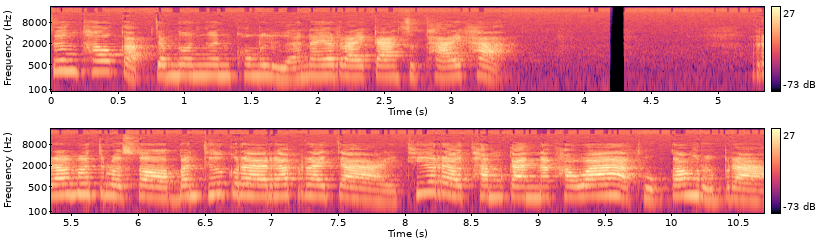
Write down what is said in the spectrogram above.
ซึ่งเท่ากับจำนวนเงินคงเหลือในรายการสุดท้ายค่ะ เรามาตรวจสอบบันทึกรายรับรายจ่ายที่เราทำกันนะคะว่าถูกต้องหรือเปล่า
